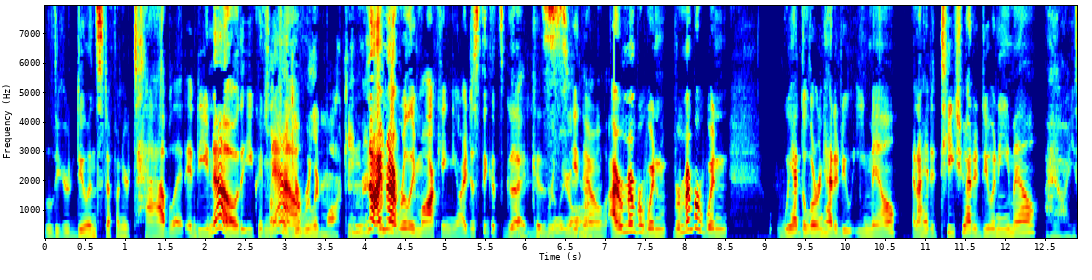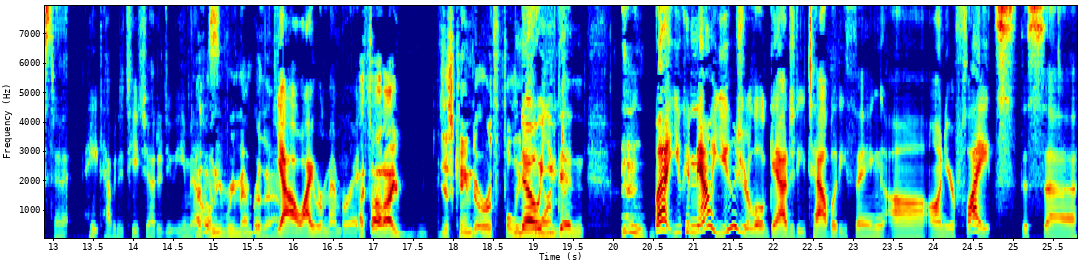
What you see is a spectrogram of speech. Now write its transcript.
you're doing stuff on your tablet. And do you know that you can Sounds now? like you're really mocking me. no, I'm not that. really mocking you. I just think it's good because really you know. I remember when remember when we had to learn how to do email, and I had to teach you how to do an email. Oh, I used to hate having to teach you how to do emails. I don't even remember that. Yeah, oh, I remember it. I thought I just came to Earth fully no, formed. you didn't. but you can now use your little gadgety tablety thing uh, on your flights. This uh,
